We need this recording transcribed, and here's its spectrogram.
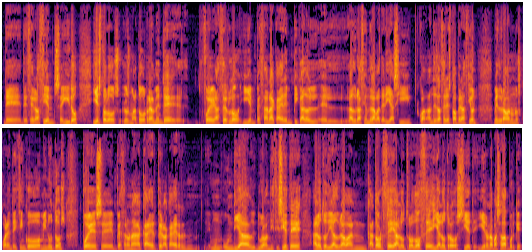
de, de 0 a 100 seguido y esto los, los mató. Realmente fue hacerlo y empezar a caer en picado el, la duración de la batería. Si antes de hacer esta operación me duraban unos 45 minutos, pues eh, empezaron a caer, pero a caer un, día duraban 17, al otro día duraban 14, al otro 12 y al otro 7. Y era una pasada porque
